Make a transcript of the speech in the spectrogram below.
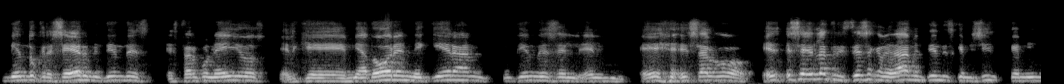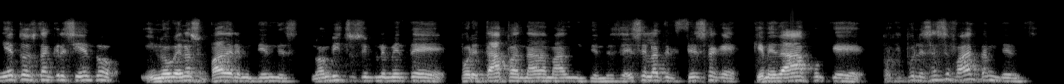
viendo crecer, ¿me entiendes? Estar con ellos, el que me adoren, me quieran, ¿me entiendes? El, el eh, es algo, esa es la tristeza que me da, ¿me entiendes? Que mis, que mis nietos están creciendo y no ven a su padre, ¿me entiendes? Lo han visto simplemente por etapas nada más, ¿me entiendes? Esa es la tristeza que, que me da porque, porque pues les hace falta, ¿me entiendes?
